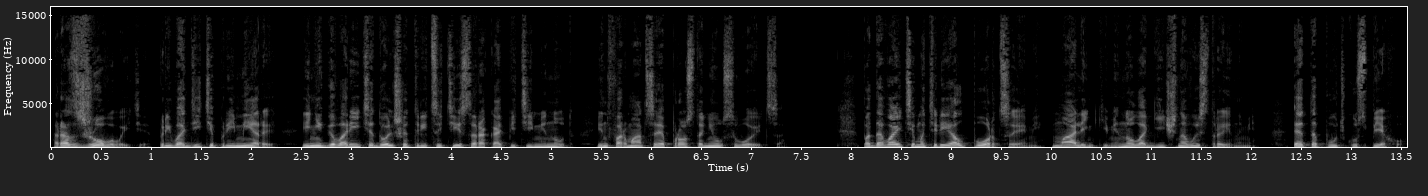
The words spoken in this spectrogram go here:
Разжевывайте, приводите примеры и не говорите дольше 30-45 минут, информация просто не усвоится. Подавайте материал порциями, маленькими, но логично выстроенными. Это путь к успеху.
